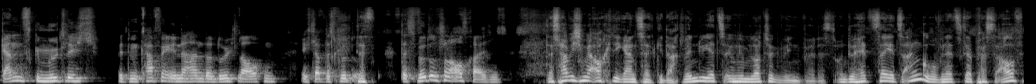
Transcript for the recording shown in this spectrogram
ganz gemütlich mit dem Kaffee in der Hand da durchlaufen. Ich glaube, das wird, das, das wird uns schon ausreichen. Das habe ich mir auch die ganze Zeit gedacht. Wenn du jetzt irgendwie im Lotto gewinnen würdest und du hättest da jetzt angerufen, hättest gesagt, passt auf,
